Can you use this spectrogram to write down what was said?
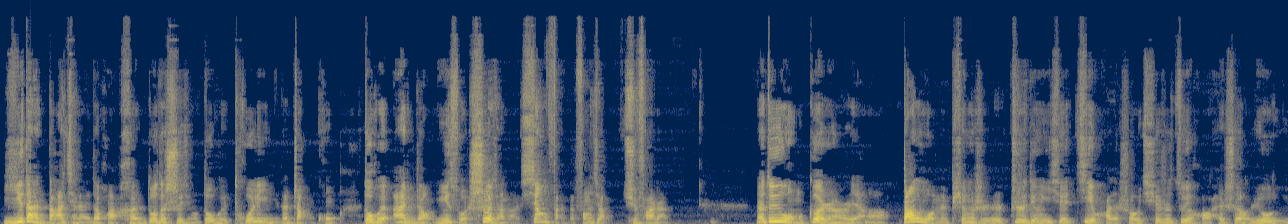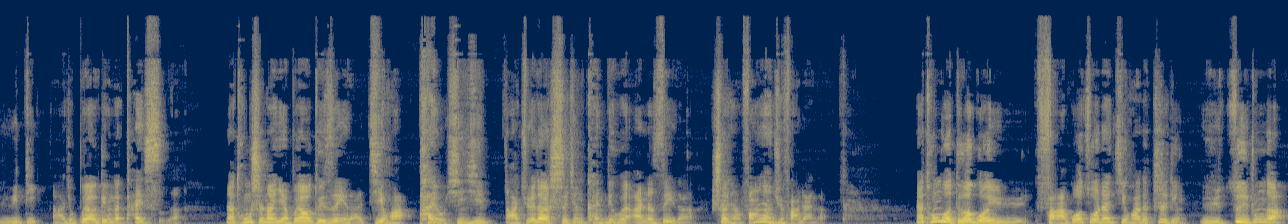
一旦打起来的话，很多的事情都会脱离你的掌控，都会按照你所设想的相反的方向去发展。那对于我们个人而言啊，当我们平时制定一些计划的时候，其实最好还是要留有余地啊，就不要定得太死。那同时呢，也不要对自己的计划太有信心啊，觉得事情肯定会按照自己的设想方向去发展的。那通过德国与法国作战计划的制定与最终的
